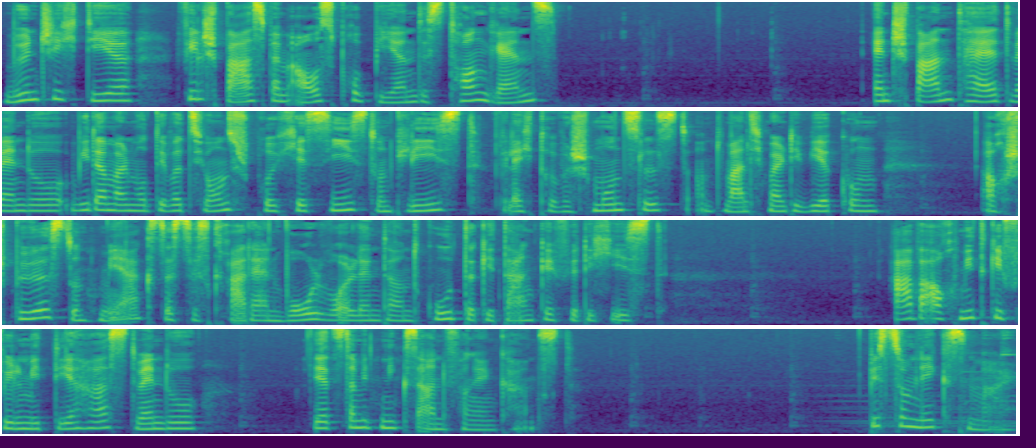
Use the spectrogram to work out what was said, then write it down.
wünsche ich dir viel Spaß beim Ausprobieren des Tonglens. Entspanntheit, wenn du wieder mal Motivationssprüche siehst und liest, vielleicht drüber schmunzelst und manchmal die Wirkung auch spürst und merkst, dass das gerade ein wohlwollender und guter Gedanke für dich ist. Aber auch Mitgefühl mit dir hast, wenn du jetzt damit nichts anfangen kannst. Bis zum nächsten Mal.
